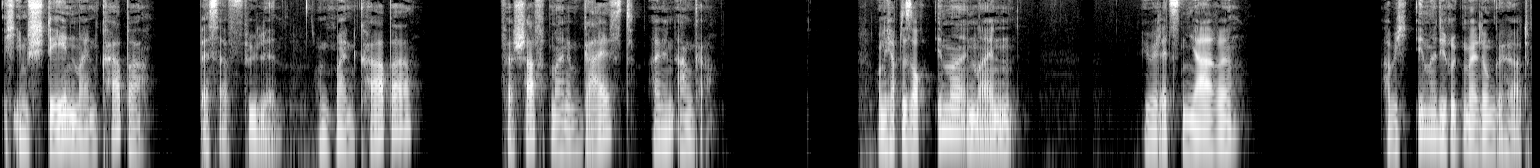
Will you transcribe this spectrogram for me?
ich im Stehen meinen Körper besser fühle. Und mein Körper verschafft meinem Geist einen Anker. Und ich habe das auch immer in meinen, über die letzten Jahre, habe ich immer die Rückmeldung gehört.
